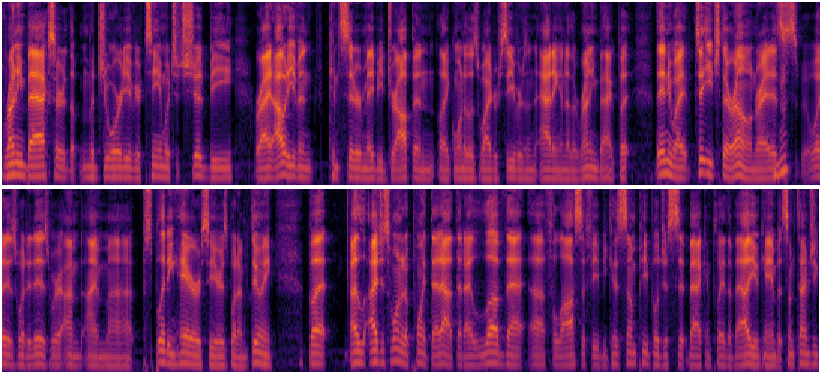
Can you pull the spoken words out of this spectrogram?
running backs are the majority of your team which it should be right i would even consider maybe dropping like one of those wide receivers and adding another running back but anyway to each their own right it's what is what it is where i'm i'm uh, splitting hairs here is what i'm doing but I, I just wanted to point that out that I love that uh, philosophy because some people just sit back and play the value game, but sometimes you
